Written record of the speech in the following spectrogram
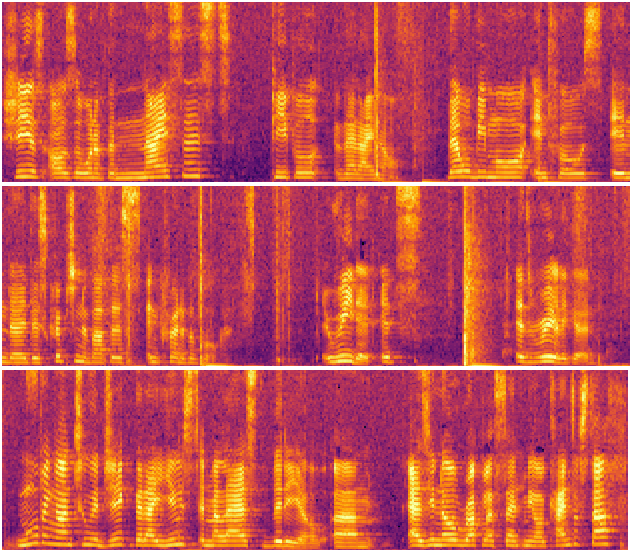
she is also one of the nicest people that I know. There will be more infos in the description about this incredible book. Read it. It's it's really good. Moving on to a jig that I used in my last video. Um, as you know, Rockler sent me all kinds of stuff.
